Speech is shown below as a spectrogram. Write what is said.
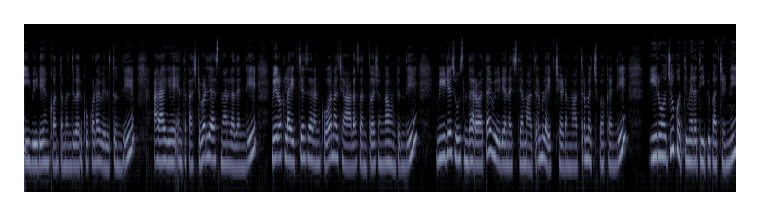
ఈ వీడియో ఇంకొంతమంది వరకు కూడా వెళ్తుంది. అలాగే ఇంత కష్టపడి చేస్తున్నాను కదండి. మీరు ఒక లైక్ చేశారనుకో నాకు చాలా సంతోషంగా ఉంటుంది. వీడియో చూసిన తర్వాత వీడియో నచ్చితే మాత్రం లైక్ చేయడం మాత్రం మర్చిపోకండి. ఈరోజు కొత్తిమీర తీపి పచ్చడిని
